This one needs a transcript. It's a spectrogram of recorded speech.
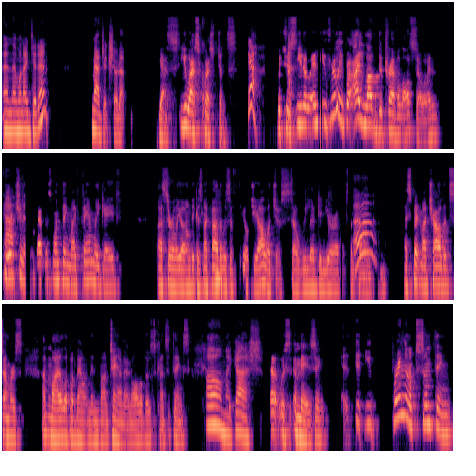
And then when I didn't, magic showed up. Yes. You ask questions. Yeah. Which is, you know, and you've really, but I love to travel also. And yeah. fortunately, that was one thing my family gave us early on because my father mm. was a field geologist. So we lived in Europe sometimes. Oh. I spent my childhood summers a mile up a mountain in Montana and all of those kinds of things. Oh my gosh. That was amazing. It, it, you bring up something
